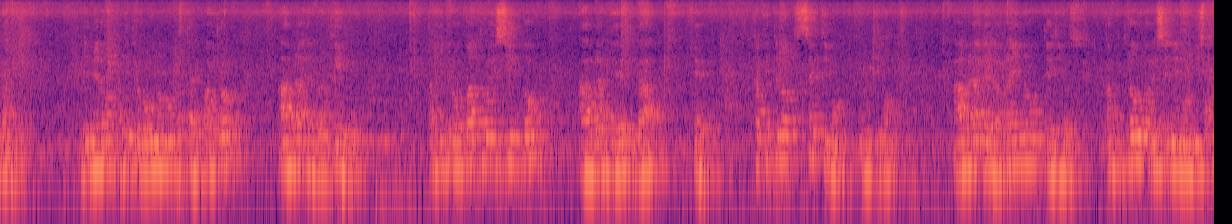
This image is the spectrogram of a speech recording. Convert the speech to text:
grandes. Primero, capítulo 1 hasta el 4, habla del Evangelio. Capítulo 4 y 5 habla de la fe. Capítulo séptimo, último, habla del reino de Dios. Capítulo 1 recién hemos visto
